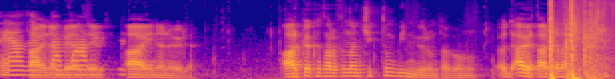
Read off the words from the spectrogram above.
Beyaz Aynen evden beyaz mavi ev. Aynen öyle. Arka tarafından çıktım bilmiyorum tabii onu. Ö- Evet arkadan çıktım.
